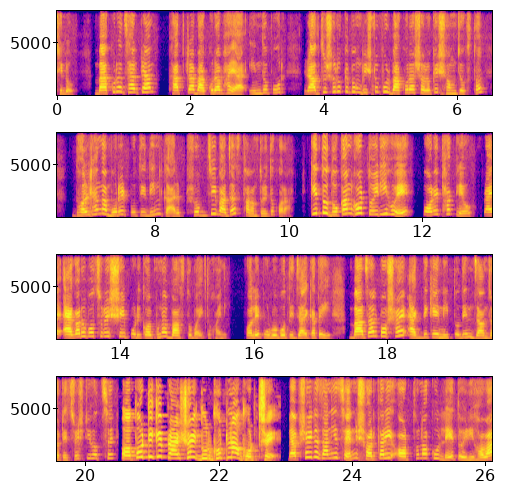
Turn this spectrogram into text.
ছিল বাঁকুড়া ঝাড়গ্রাম, খাতড়া বাঁকুড়া ভায়া, ইন্দোপুর, রাজ্য সড়ক এবং বিষ্ণুপুর বাঁকুড়া সড়কের সংযোগস্থল ধলডাঙ্গা মোড়ের প্রতিদিনকার সবজি বাজার স্থানান্তরিত করা। কিন্তু দোকানঘর তৈরি হয়ে পরে থাকলেও প্রায় এগারো বছরের সেই পরিকল্পনা বাস্তবায়িত হয়নি। ফলে পূর্ববর্তী জায়গাতেই বাজার বসায় একদিকে নিত্যদিন যানজটের সৃষ্টি হচ্ছে, অপরদিকে প্রায়শই দুর্ঘটনাও ঘটছে। ব্যবসায়ীরা জানিয়েছেন, সরকারি অর্থ না করলে তৈরি হওয়া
